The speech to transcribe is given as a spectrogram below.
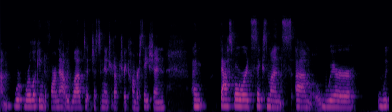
um, we're, we're, looking to form that. We'd love to just an introductory conversation. I'm fast forward six months, um, we're we,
